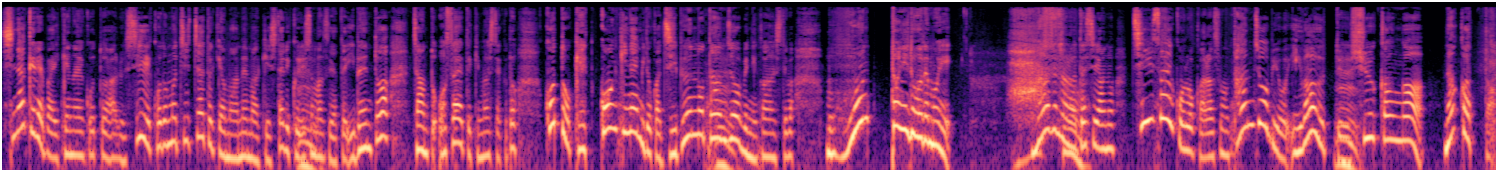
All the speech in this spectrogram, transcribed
しなければいけないことはあるし、子供ちっちゃい時は豆まきしたり、クリスマスやったり、イベントはちゃんと抑えてきましたけど、こと結婚記念日とか自分の誕生日に関しては、もう本当にどうでもいい。なぜなら私、あの、小さい頃からその誕生日を祝うっていう習慣がなかった。あ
